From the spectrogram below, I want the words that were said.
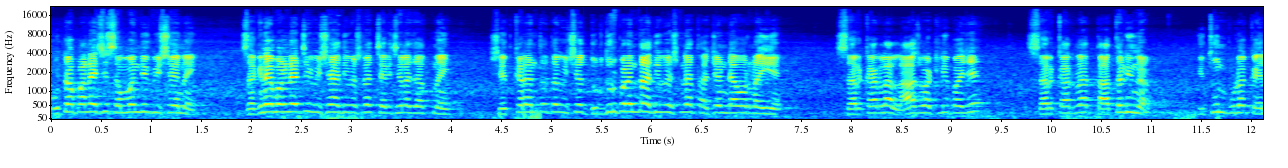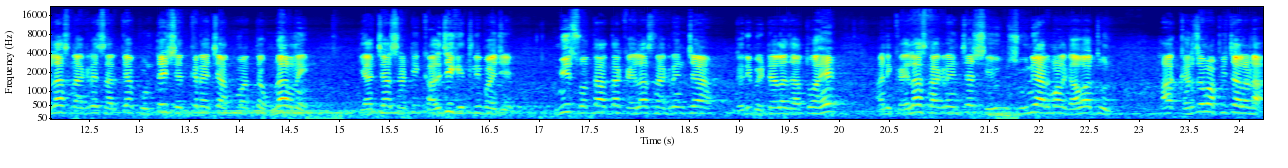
पोटापाण्याशी संबंधित विषय नाही जगण्या मरण्याचे विषय अधिवेशनात चर्चेला जात नाही. शेतकऱ्यांचा तर विषय दूरदूरपर्यंत अधिवेशनात अजेंड्यावर नाही आहे सरकारला लाज वाटली पाहिजे. सरकारला तातडीनं इथून पुढं कैलास नागरेसारख्या कोणत्याही शेतकऱ्याची आत्महत्या होणार नाही याच्यासाठी काळजी घेतली पाहिजे. मी स्वतः आता कैलास नागरेंच्या घरी भेटायला जातो आहे आणि कैलास नागरेंच्या शिव शिवनी आरमाळ गावातून हा कर्जमाफीचा लढा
